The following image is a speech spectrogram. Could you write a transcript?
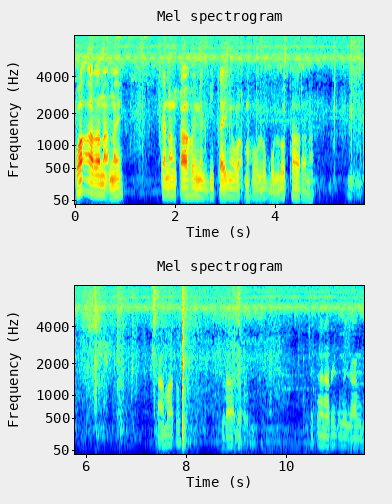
Wa ara na nay. Kanang kahoy nagbitay nga wa mahulog bulot ara na. Tama to. Sigurado. Check nga natin kung may langit.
